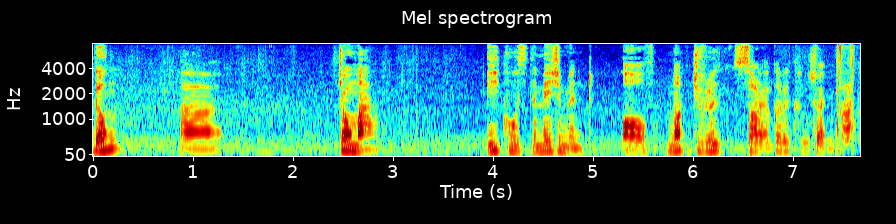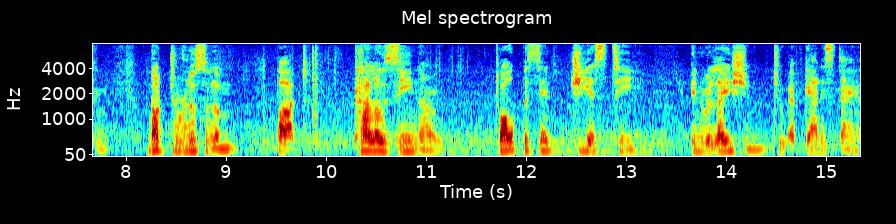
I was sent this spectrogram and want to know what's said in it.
đúng uh, mạng equals the measurement of not Jerusalem. Sorry, I got to concentrate in parking. Not Jerusalem, but Kalozino, 12% GST in relation to Afghanistan.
